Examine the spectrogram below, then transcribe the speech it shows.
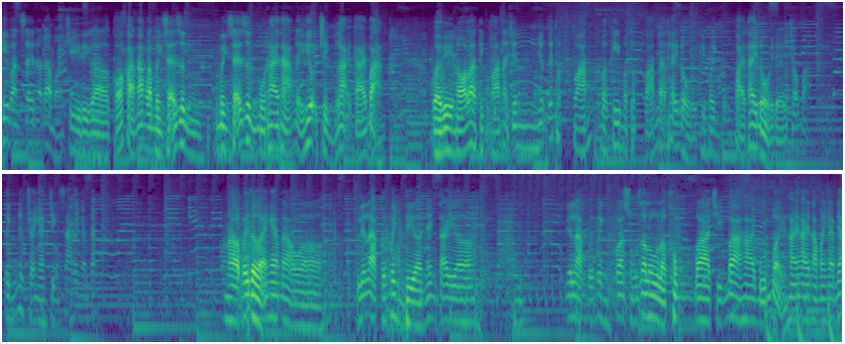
Khi bàn C nó đã bảo trì thì có khả năng là mình sẽ dừng, mình sẽ dừng một hai tháng để hiệu chỉnh lại cái bảng bởi vì nó là tính toán ở trên những cái thuật toán mà khi mà thuật toán đã thay đổi thì mình cũng phải thay đổi để cho bạn tính được cho anh em chính xác anh em nhé. Còn à, bây giờ anh em nào uh, liên lạc với mình thì uh, nhanh tay uh, liên lạc với mình qua số zalo là 0393247225 anh em nhé.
